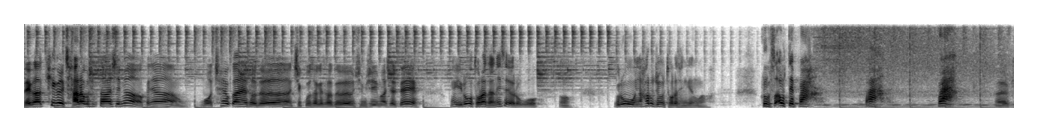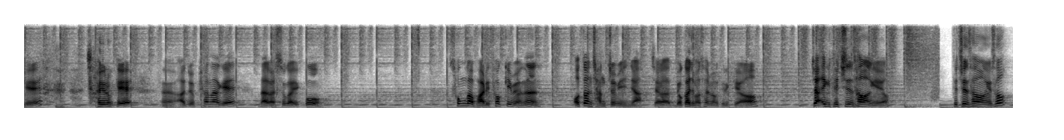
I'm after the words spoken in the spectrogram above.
내가 킥을 잘하고 싶다 하시면 그냥 뭐 체육관에서든 집구석에서든 심심하실 때 그냥 이러고 돌아다니세요, 이러고. 어. 이러고 그냥 하루 종일 돌아다니는 거야. 그럼 싸울 때 빡, 빡, 빡 어, 이렇게 자유롭게 어, 아주 편하게 나갈 수가 있고 손과 발이 섞이면은 어떤 장점이 있냐 제가 몇 가지만 설명드릴게요 자 이게 대치는 상황이에요 대치는 상황에서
